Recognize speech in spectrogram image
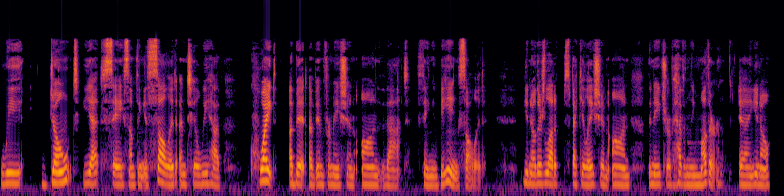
we don't yet say something is solid until we have quite a bit of information on that thing being solid. You know, there's a lot of speculation on the nature of Heavenly Mother, uh, you know,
